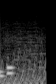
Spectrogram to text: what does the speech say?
情况。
